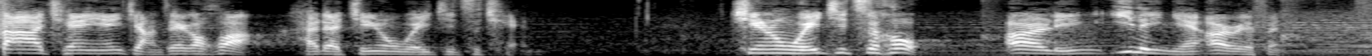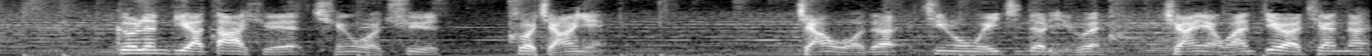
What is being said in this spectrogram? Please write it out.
大前研讲这个话还在金融危机之前，金融危机之后，二零一零年二月份，哥伦比亚大学请我去做讲演，讲我的金融危机的理论。讲演完第二天呢，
